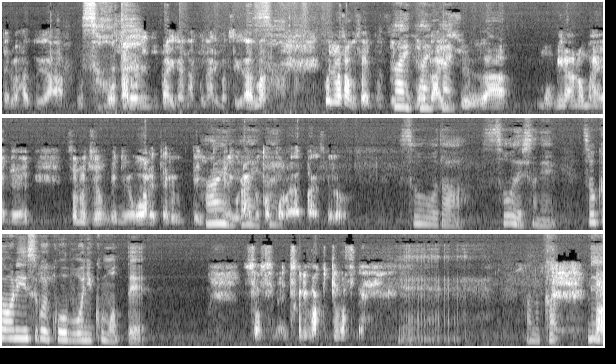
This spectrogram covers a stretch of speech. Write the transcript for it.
てるはずが、もうサロン自体がなくなりましたけど、あまあ、小島さんもそうやったんですよ、はいはいもう来週は、もうミラノ前で、その準備に追われてるって言ってはいねぐらい。のところやったんですけど、そうだそうでしたね。その代わりにすごい工房にこもって。そうですね、作りまくってますね。えー。あのかね、まあ、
